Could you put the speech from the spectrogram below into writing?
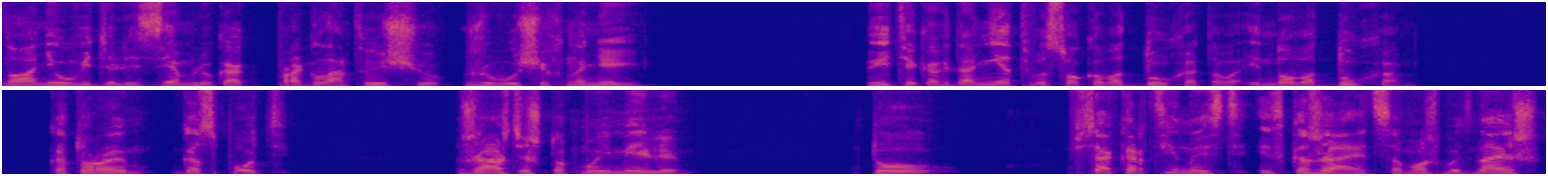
но они увидели землю как проглатывающую живущих на ней. Видите, когда нет высокого духа, этого иного духа, который Господь жаждет, чтобы мы имели, то вся картина искажается. Может быть, знаешь,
